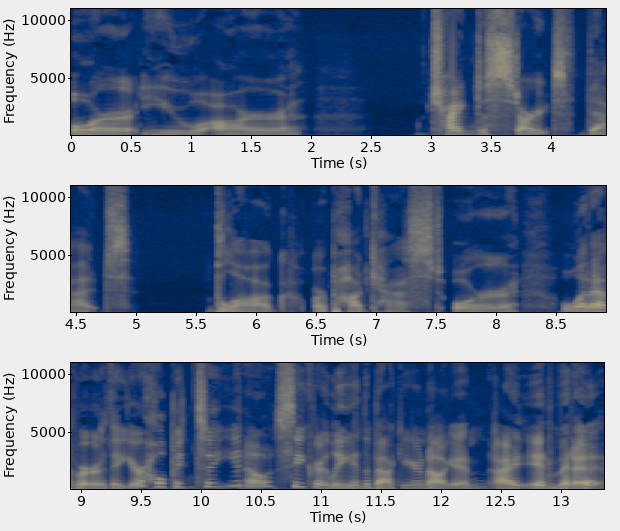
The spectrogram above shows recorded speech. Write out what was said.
or you are trying to start that blog or podcast or whatever that you're hoping to, you know, secretly in the back of your noggin, I admit it,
